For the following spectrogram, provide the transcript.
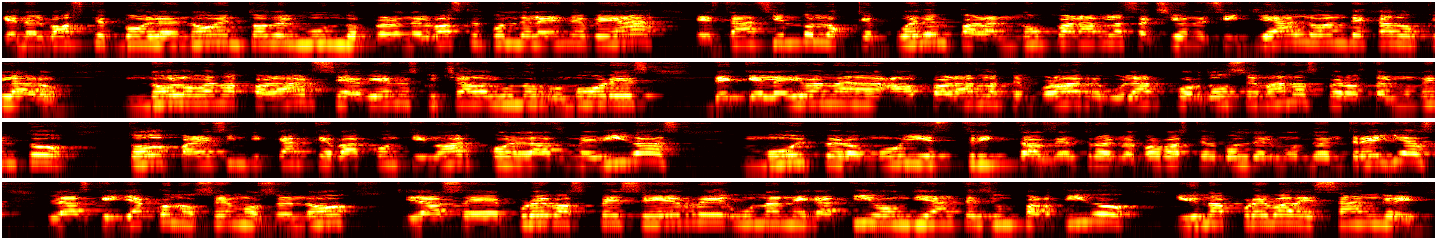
en el básquetbol, eh, no en todo el mundo, pero en el básquetbol de la NBA está haciendo lo que pueden para no parar las acciones y ya lo han dejado claro. No lo van a parar. Se habían escuchado algunos rumores de que le iban a, a parar la temporada regular por dos semanas, pero hasta el momento todo parece indicar que va a continuar con las medidas muy, pero muy estrictas dentro del mejor básquetbol del mundo. Entre ellas, las que ya conocemos, ¿eh, ¿no? Las eh, pruebas PCR, una negativa un día antes de un partido y una prueba de sangre,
